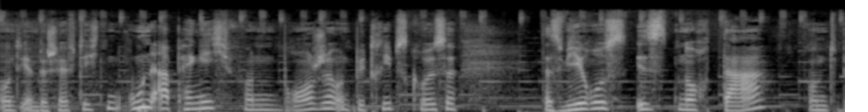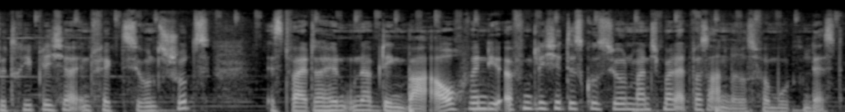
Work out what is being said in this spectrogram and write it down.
und ihren Beschäftigten, unabhängig von Branche und Betriebsgröße, das Virus ist noch da und betrieblicher Infektionsschutz ist weiterhin unabdingbar, auch wenn die öffentliche Diskussion manchmal etwas anderes vermuten lässt.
